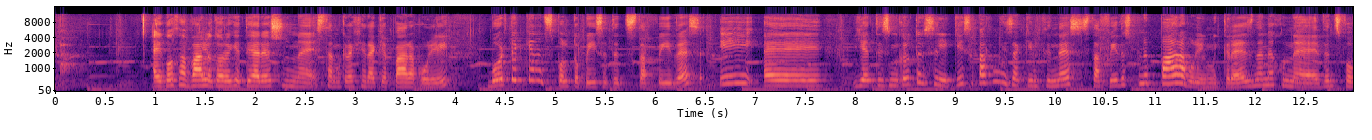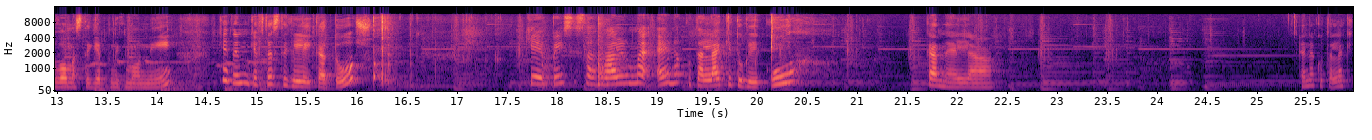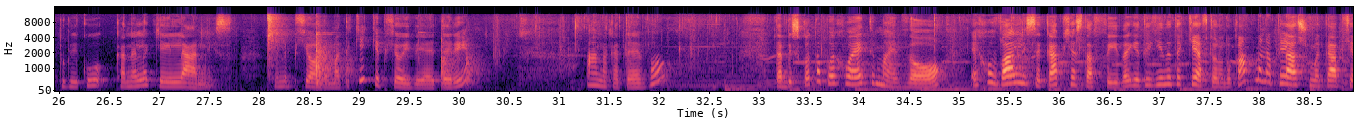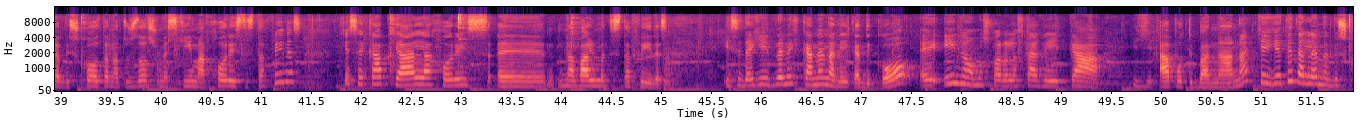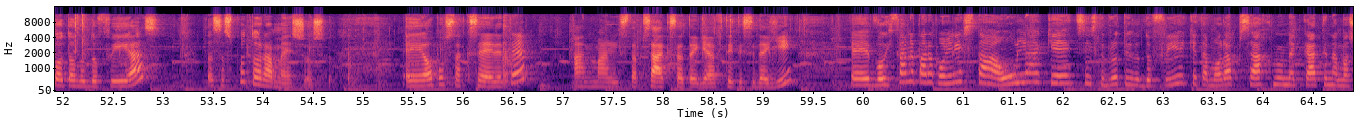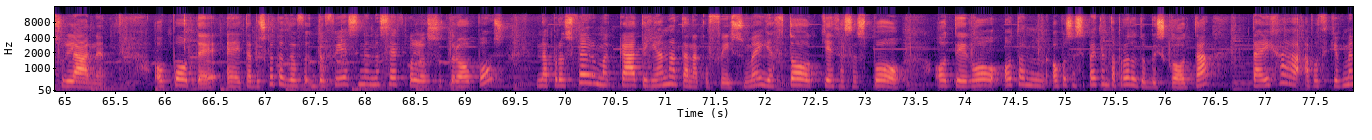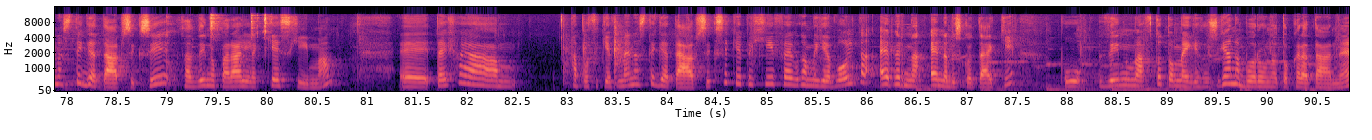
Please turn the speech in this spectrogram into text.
Εγώ θα βάλω τώρα γιατί αρέσουν στα μικρά χεράκια πάρα πολύ. Μπορείτε και να τις πολτοποιήσετε τις σταφίδες ή ε, για τις μικρότερες ηλικίες υπάρχουν οι ζακυνθινές σταφίδες που είναι πάρα πολύ μικρές, δεν, έχουν, δεν τις φοβόμαστε για πνιγμονή και δίνουν και αυτές τη γλύκα τους. Και επίσης θα βάλουμε ένα κουταλάκι του γλυκού κανέλα. Ένα κουταλάκι του γλυκού κανέλα και ηλάνης, που είναι πιο αρωματική και πιο ιδιαίτερη. Ανακατεύω. Τα μπισκότα που έχω έτοιμα εδώ, έχω βάλει σε κάποια σταφίδα, γιατί γίνεται και αυτό να το κάνουμε, να πλάσουμε κάποια μπισκότα, να τους δώσουμε σχήμα χωρίς τις σταφίδες και σε κάποια άλλα χωρίς ε, να βάλουμε τις σταφίδες. Η συνταγή δεν έχει κανένα γλυκαντικό, ε, είναι όμως παρόλα αυτά γλυκά γ- από την μπανάνα και γιατί τα λέμε μπισκότα οδοντοφίας, θα σας πω τώρα αμέσως. Ε, όπως θα ξέρετε, αν μάλιστα ψάξατε για αυτή τη συνταγή, ε, βοηθάνε πάρα πολύ στα ούλα και έτσι στην πρώτη οδοντοφία και τα μωρά ψάχνουν κάτι να μασουλάνε. Οπότε, ε, τα μπισκότα οδοντοφίας είναι ένας εύκολος τρόπος να προσφέρουμε κάτι για να τα ανακουφίσουμε. Γι' αυτό και θα σας πω ότι εγώ, όταν, όπως σας είπα, ήταν τα πρώτα του μπισκότα, τα είχα αποθηκευμένα στην κατάψυξη, θα δίνω παράλληλα και σχήμα. Ε, τα είχα αποθηκευμένα στην κατάψυξη και π.χ. φεύγαμε για βόλτα, έπαιρνα ένα μπισκοτάκι που δίνουμε αυτό το μέγεθος για να μπορούν να το κρατάνε.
